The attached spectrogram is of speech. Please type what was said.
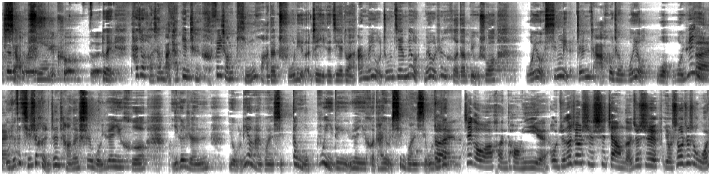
小说许可，对对，他就好像把它变成非常平滑的处理了这一个阶段，而没有中间没有没有任何的，比如说。我有心理的挣扎，或者我有我我愿意，我觉得其实很正常的是，我愿意和一个人有恋爱关系，但我不一定愿意和他有性关系。我觉得这个我很同意。我觉得就是是这样的，就是有时候就是我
